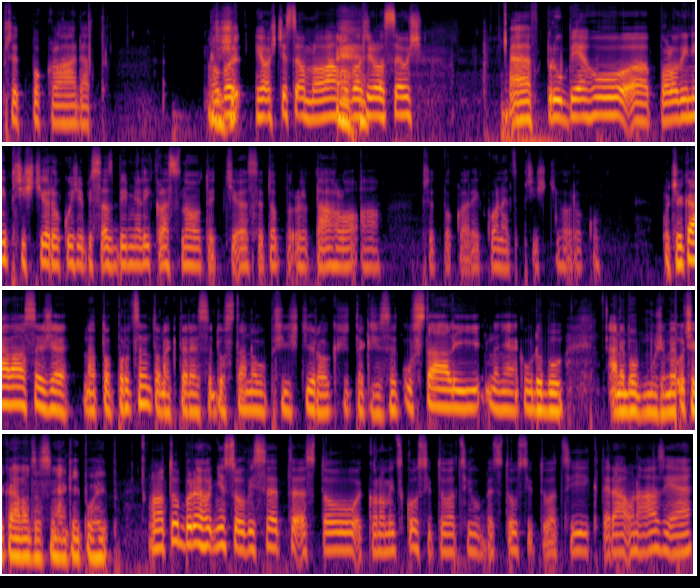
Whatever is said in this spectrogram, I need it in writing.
předpokládat. Hovoř, jo, ještě se omlouvám, hovořilo se už uh, v průběhu uh, poloviny příštího roku, že by sazby měly klesnout, teď se to protáhlo a předpoklady konec příštího roku. Očekává se, že na to procento, na které se dostanou příští rok, takže se ustálí na nějakou dobu, anebo můžeme očekávat zase nějaký pohyb? Ono to bude hodně souviset s tou ekonomickou situací, vůbec s tou situací, která u nás je.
